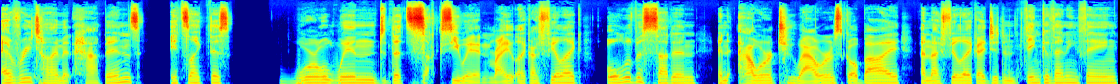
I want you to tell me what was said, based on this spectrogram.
every time it happens, it's like this whirlwind that sucks you in, right? Like I feel like all of a sudden an hour, two hours go by, and I feel like I didn't think of anything.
